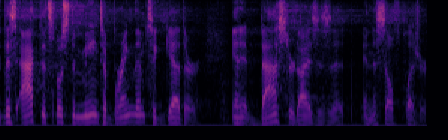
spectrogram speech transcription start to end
this act that's supposed to mean to bring them together, and it bastardizes it into self pleasure.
